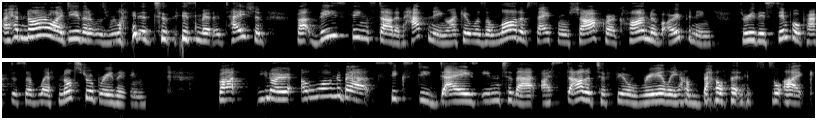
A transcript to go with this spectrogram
I had no idea that it was related to this meditation, but these things started happening. Like it was a lot of sacral chakra kind of opening through this simple practice of left nostril breathing. But, you know, along about 60 days into that, I started to feel really unbalanced, like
